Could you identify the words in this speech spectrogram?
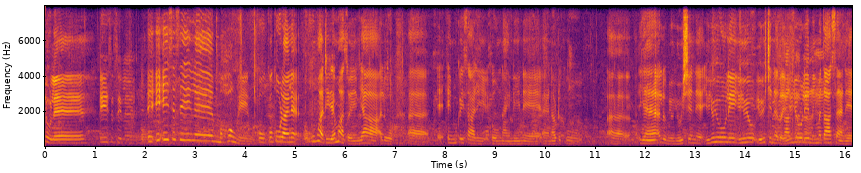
လိုလဲအေးစစ်စစ်လဲအေးအေးအေးစစ်စစ်လည်းမဟုတ်နေဘူးကိုကိုကိုတိုင်းလည်းဥပမာဒီထဲမှာဆိုရင်မြကအဲ့လိုအဲအိမ်မှုကိစ္စတွေအကုန်နိုင်နေနေအဲနောက်တစ်ခုအဲအရန်အဲ့လိုမျိုးရိုးရှင်းတဲ့ရိုးရိုးရိုးလေးရိုးရိုးရိုးရိုးချင်းတဲ့ဆိုရိုးရိုးလေးမိမသားဆန်တဲ့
